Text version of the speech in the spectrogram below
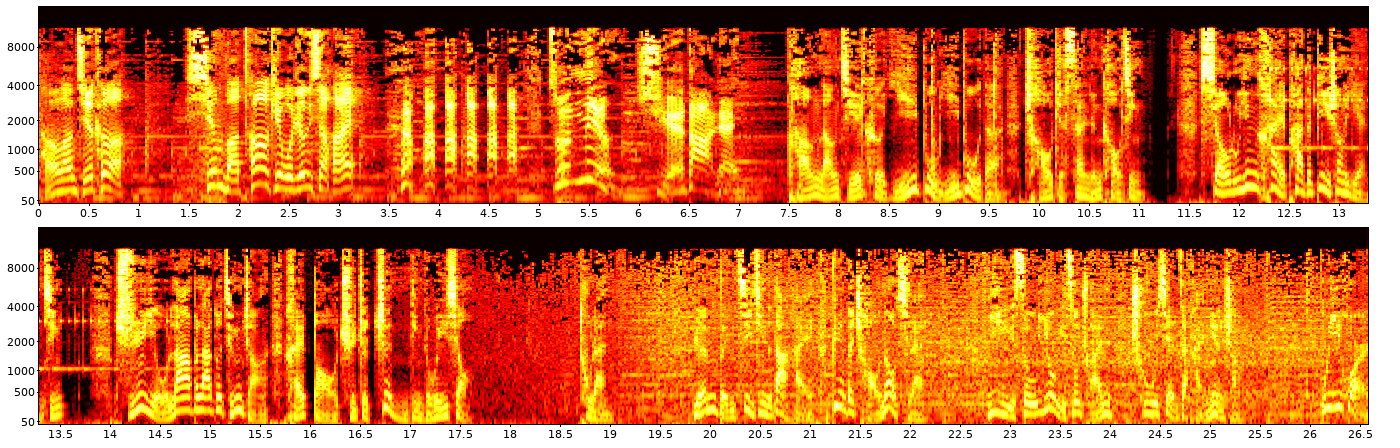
螳螂杰克，先把他给我扔下海。哈哈哈哈哈！遵命，雪大人。螳螂杰克一步一步的朝着三人靠近。小鹿鹰害怕的闭上了眼睛，只有拉布拉多警长还保持着镇定的微笑。突然，原本寂静的大海变得吵闹起来，一艘又一艘船出现在海面上，不一会儿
